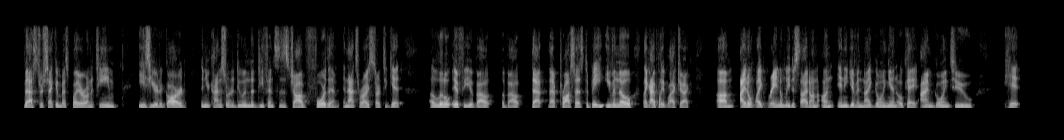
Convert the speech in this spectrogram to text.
best or second best player on a team easier to guard, then you're kind of sort of doing the defense's job for them. And that's where I start to get a little iffy about about that that process to be. Even though like I play blackjack, um, I don't like randomly decide on on any given night going in, okay, I'm going to hit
